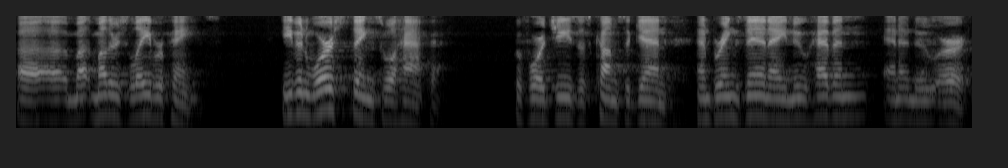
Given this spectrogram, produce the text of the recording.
uh, mother's labor pains. Even worse things will happen before Jesus comes again and brings in a new heaven and a new earth.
